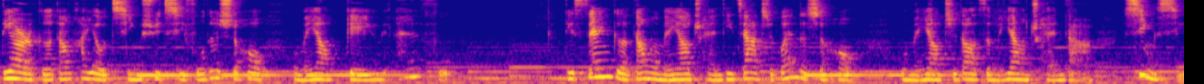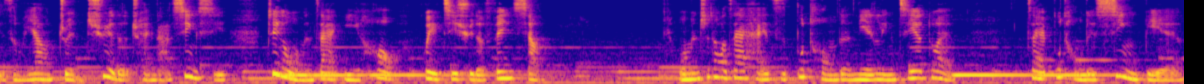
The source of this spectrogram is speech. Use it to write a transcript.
第二个，当他有情绪起伏的时候，我们要给予安抚。第三个，当我们要传递价值观的时候，我们要知道怎么样传达信息，怎么样准确的传达信息。这个我们在以后会继续的分享。我们知道，在孩子不同的年龄阶段，在不同的性别，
